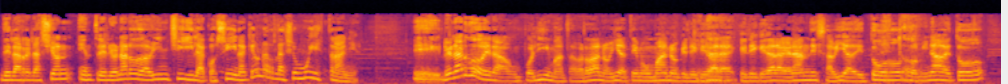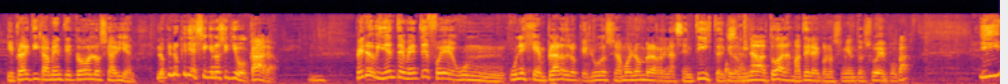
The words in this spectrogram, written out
de la relación entre Leonardo da Vinci y la cocina, que es una relación muy extraña. Eh, Leonardo era un polímata, ¿verdad? No había tema humano que le, Que quedara, que le quedara grande, sabía de todo, De todo. dominaba de todo y prácticamente todo lo sabían. Lo que no quería decir que no se equivocara. Pero evidentemente fue un, un ejemplar de lo que luego se llamó el hombre renacentista, el que O sea. dominaba todas las materias de conocimiento de su época. Y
